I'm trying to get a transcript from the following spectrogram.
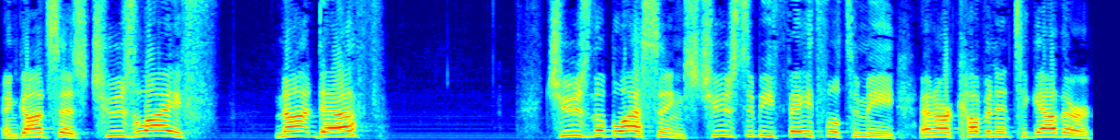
And God says, choose life, not death. Choose the blessings. Choose to be faithful to me and our covenant together.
